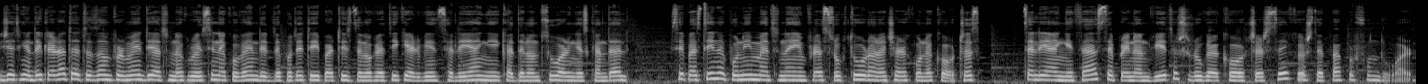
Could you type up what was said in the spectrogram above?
Gjatë një deklarate të dhënë për mediat në kryesinë e Kuvendit, deputeti i Partisë Demokratike Ervin Salianji ka denoncuar një skandal sipas tij në punimet në infrastrukturën në qarkun e Korçës. Salianji tha se prej 9 vjetësh rruga Korçë-Ersekë është e papërfunduar.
